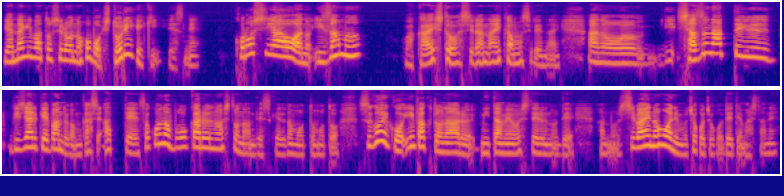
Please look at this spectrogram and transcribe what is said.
柳葉敏郎のほぼ一人劇ですね。殺し屋をあの、イザム？若い人は知らないかもしれない。あの、シャズナっていうビジュアル系バンドが昔あって、そこのボーカルの人なんですけれども、ともと。すごいこう、インパクトのある見た目をしてるので、あの、芝居の方にもちょこちょこ出てましたね。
